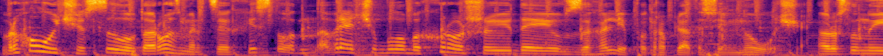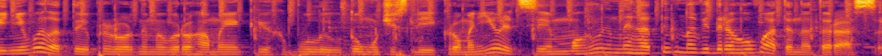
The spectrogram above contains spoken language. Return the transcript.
Враховуючи силу та розмір цих істот, навряд чи було би хорошою ідеєю взагалі потраплятися їм на очі. Рослиноїдні велети, природними ворогами яких були у тому числі і кроманьольці, могли негативно відреагувати на Тараса,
